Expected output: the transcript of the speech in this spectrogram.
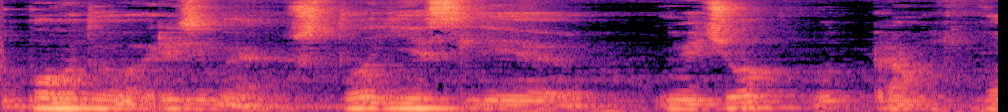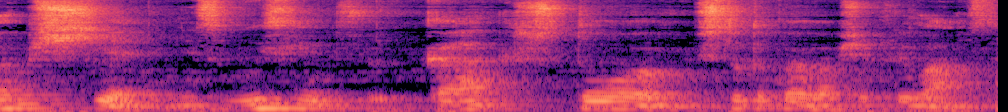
По поводу резюме. Что если новичок вот прям вообще не смыслит, как, что, что такое вообще фриланс?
